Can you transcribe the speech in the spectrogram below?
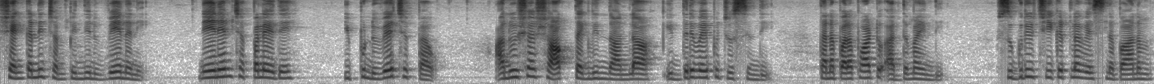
శంకర్ని చంపింది నువ్వేనని. నేనేం చెప్పలేదే? ఇప్పుడు నువ్వే చెప్పావు. అనూష షాక్ తగిలిన దానిలా ఇద్దరి వైపు చూసింది. తన పొరపాటు అర్థమైంది. సుగ్రీవ్ చీకట్లో వేసిన బాణం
